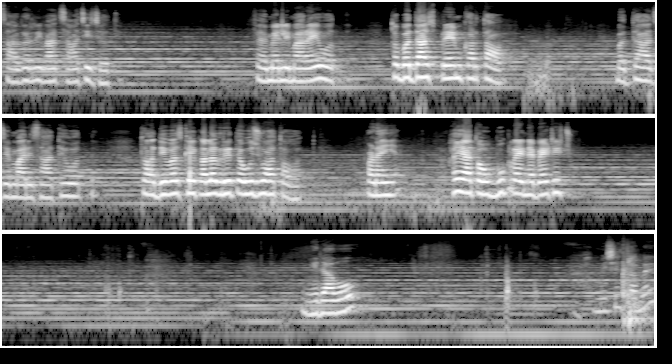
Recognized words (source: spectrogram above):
સાગરની વાત સાચી જ હતી. ફેમિલીમાં રહી હોત તો બધા જ પ્રેમ કરતા હોત. બધા આજે મારી સાથે હોત ને તો આ દિવસ કંઈક અલગ રીતે ઉજવાતો હોત. પણ અહીંયા અહીંયા તો હું બુક લઈને બેઠી છું. મીરાવો હંમેશા તમે?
